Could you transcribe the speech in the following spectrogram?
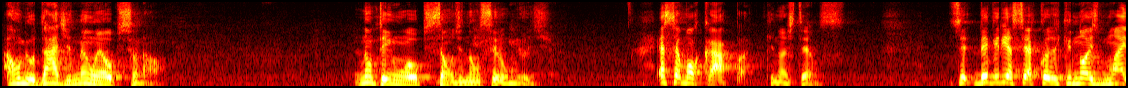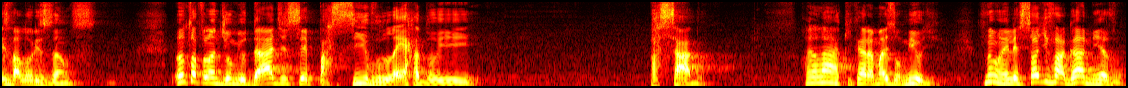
A humildade não é opcional. Não tem uma opção de não ser humilde. Essa é a maior capa que nós temos. Deveria ser a coisa que nós mais valorizamos. Eu não estou falando de humildade ser passivo, lerdo e passado. Olha lá, que cara mais humilde. Não, ele é só devagar mesmo.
